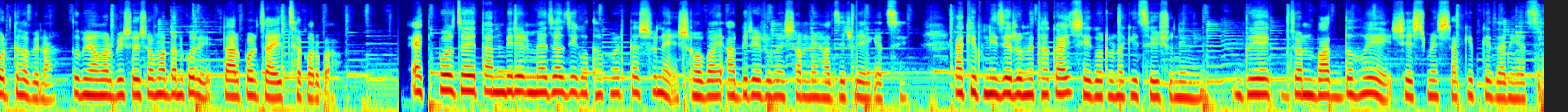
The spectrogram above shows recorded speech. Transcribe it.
করতে হবে না, তুমি আমার বিষয় সমাধান করে তারপর যা ইচ্ছা করবা। এক পর্যায়ে তানবীরের মেজাজি কথাবার্তা শুনে সবাই আবিরের রুমের সামনে হাজির হয়ে গেছে। রাকিব নিজের রুমে থাকায় সে ঘটনা কিছুই শুনেনি। দু একজন বাধ্য হয়ে শেষমেশ রাকিবকে জানিয়েছে,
